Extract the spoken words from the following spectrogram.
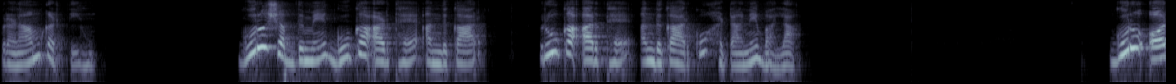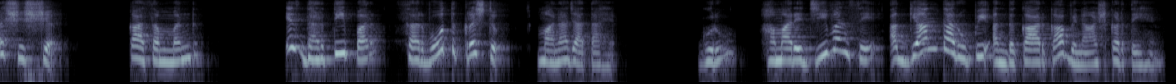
प्रणाम करती हूँ। गुरु शब्द में गु का अर्थ है अंधकार रू का अर्थ है अंधकार को हटाने वाला। गुरु और शिष्य का संबंध इस धरती पर सर्वोत्कृष्ट माना जाता है। गुरु हमारे जीवन से अज्ञानता रूपी अंधकार का विनाश करते हैं।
